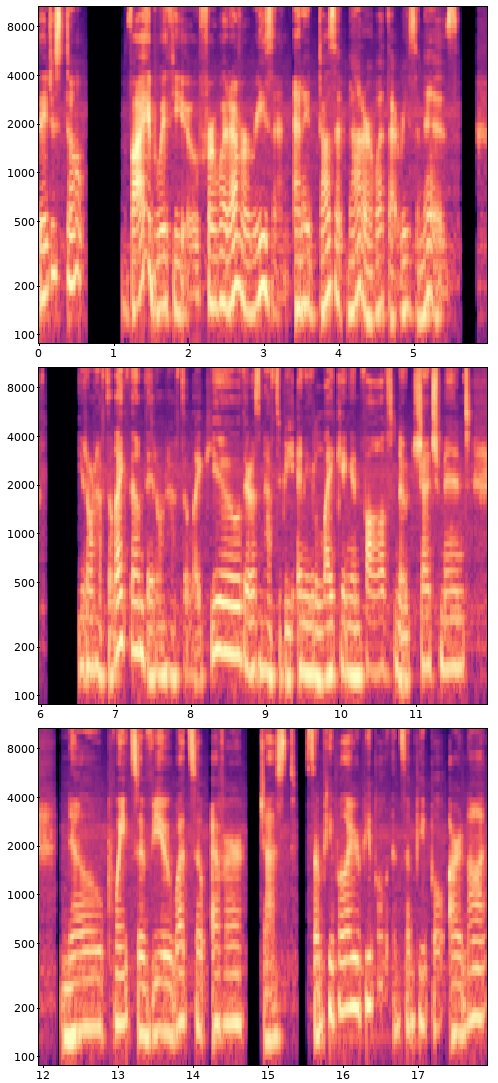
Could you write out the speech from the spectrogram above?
they just don't vibe with you for whatever reason. And it doesn't matter what that reason is. You don't have to like them, they don't have to like you. There doesn't have to be any liking involved, no judgment, no points of view whatsoever. Just some people are your people and some people are not.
